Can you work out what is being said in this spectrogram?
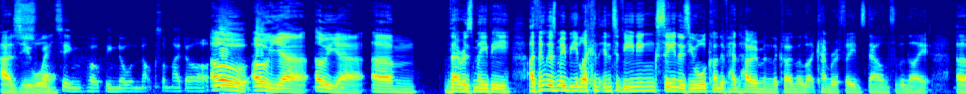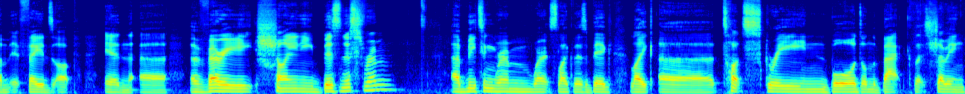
as you will. Sweating, hoping no one knocks on my door. Oh, oh yeah, oh yeah. Um, there is maybe I think there's maybe like an intervening scene as you all kind of head home and the kind of like camera fades down for the night. Um, it fades up in uh, a very shiny business room, a meeting room where it's like there's a big like uh, touch screen board on the back that's showing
